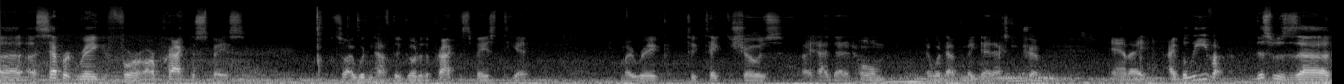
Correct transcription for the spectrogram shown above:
A, a separate rig for our practice space, so I wouldn't have to go to the practice space to get my rig to take the shows. I had that at home. I wouldn't have to make that extra trip. And I, I believe this was uh,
